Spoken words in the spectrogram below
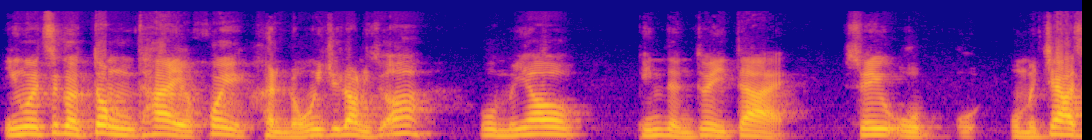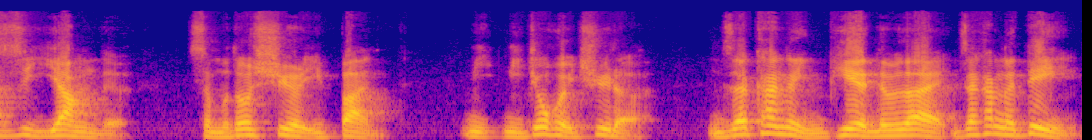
因为这个动态会很容易就让你说啊，我们要平等对待。所以我，我我我们价值是一样的，什么都续了一半，你你就回去了，你再看个影片，对不对？你再看个电影，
